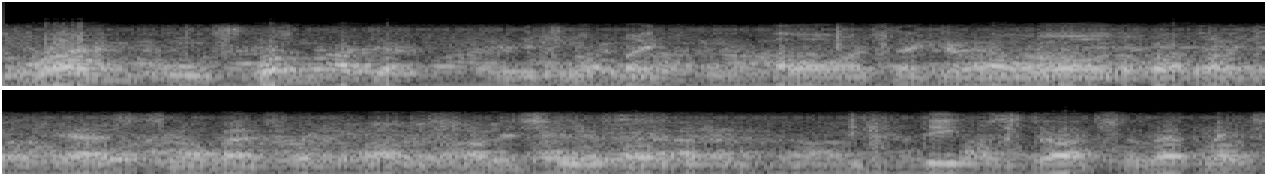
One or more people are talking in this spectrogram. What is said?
the writing force isn't, it's not like, oh, I want to take over the world or I want to cash. It's not about it's like father-son issues it's deep stuff, so that makes,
